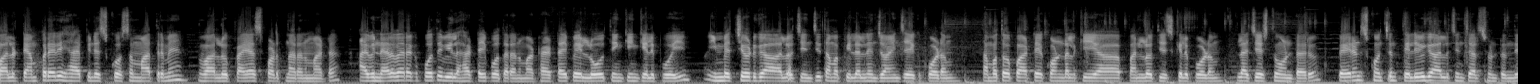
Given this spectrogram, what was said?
వాళ్ళు టెంపరీ హ్యాపీనెస్ కోసం మాత్రమే వాళ్ళు ప్రయాసపడుతున్నారనమాట అవి నెరవేరకపోతే వీళ్ళు హట్ అయిపోతారు అనమాట హట్ అయిపోయి లో థింకింగ్కి వెళ్ళిపోయి ఇమ్మెచ్యూర్డ్గా ఆలోచించి తమ పిల్లల్ని జాయిన్ చేయకపోవడం. తమతో పాటే కొండలకి ఆ పనిలో తీసుకెళ్ళిపోవడం ఇలా చేస్తూ ఉంటారు. పేరెంట్స్ కొంచెం తెలివిగా ఆలోచించాల్సి ఉంటుంది.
